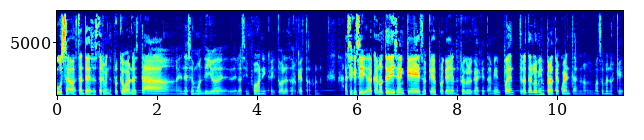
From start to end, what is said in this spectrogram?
usa bastante de esos términos porque bueno, está en ese mundillo de, la sinfónica y todas las orquestas. Bueno. Así que sí, acá no te dicen qué es o qué es porque hay otras películas que también pueden tratar lo mismo pero te cuentan, ¿no? Más o menos que...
